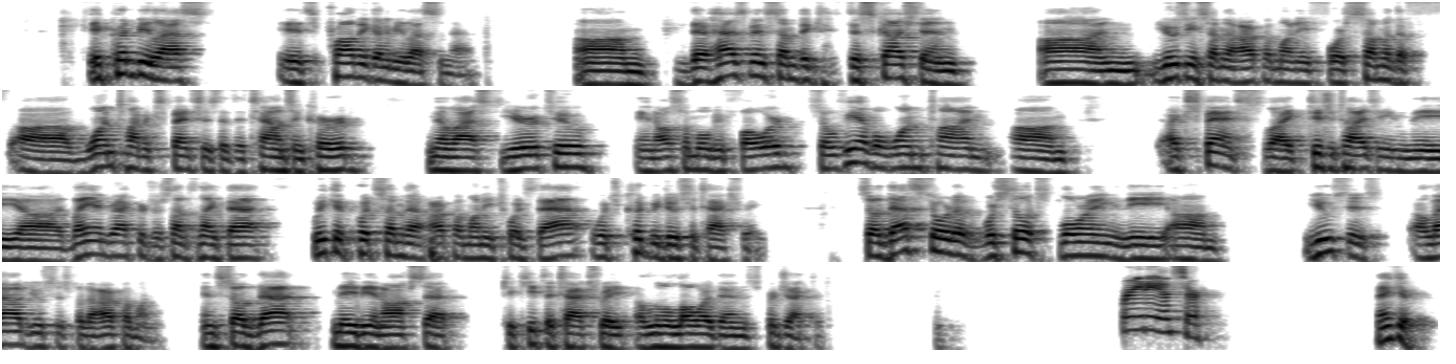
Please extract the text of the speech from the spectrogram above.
It could be less. It's probably gonna be less than that. Um, there has been some di- discussion on using some of the ARPA money for some of the uh one-time expenses that the towns incurred in the last year or two, and also moving forward. So if we have a one-time um expense like digitizing the uh land records or something like that, we could put some of that ARPA money towards that, which could reduce the tax rate. So that's sort of, we're still exploring the um uses, allowed uses for the ARPA money. And so that may be an offset to keep the tax rate a little lower than is projected. Great answer. Thank you.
